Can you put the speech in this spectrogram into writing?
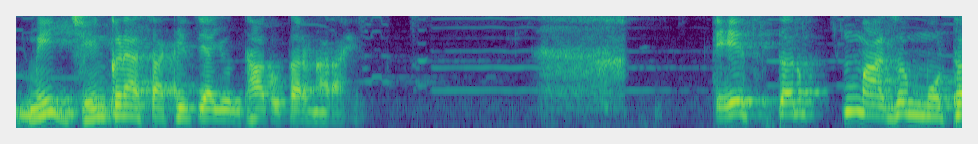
मी जिंकण्यासाठीच या युद्धात उतरणार आहे. तेच तर माझं मोठं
